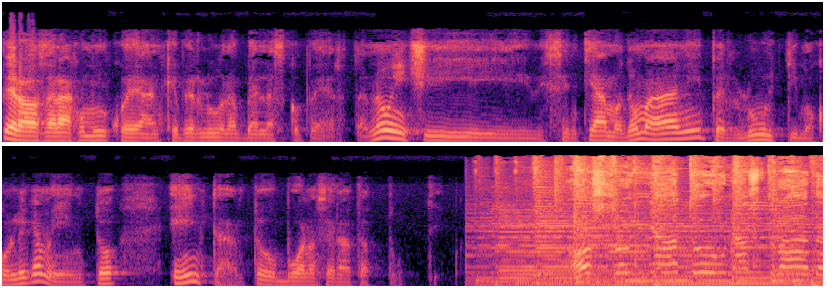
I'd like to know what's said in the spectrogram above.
Però sarà comunque anche per lui una bella scoperta. Noi ci sentiamo domani per l'ultimo collegamento e intanto buona serata a tutti. Ho sognato una strada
